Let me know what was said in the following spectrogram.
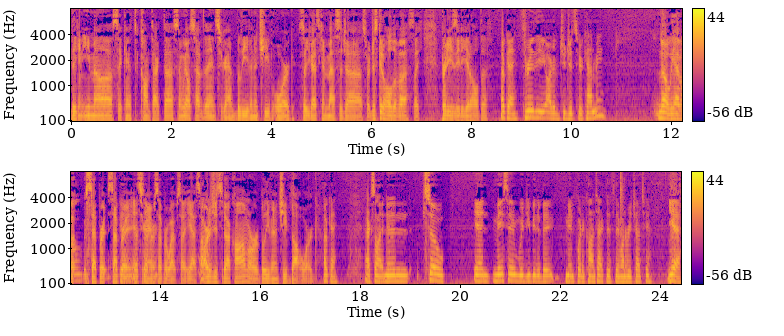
they can email us, they can contact us, and we also have the Instagram, believeandachieve.org. So you guys can message us or just get a hold of us. Like, pretty easy to get a hold of. Okay, through the Art of Jiu Jitsu Academy. No, we have a separate, separate okay, Instagram, separate. separate. website. Yeah, so Okay. artofjitsu.com or believeandachieve.org. Okay, excellent. And so, and Mason, would you be the big main point of contact if they want to reach out to you? Yeah,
